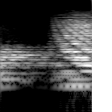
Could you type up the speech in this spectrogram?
Bye.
